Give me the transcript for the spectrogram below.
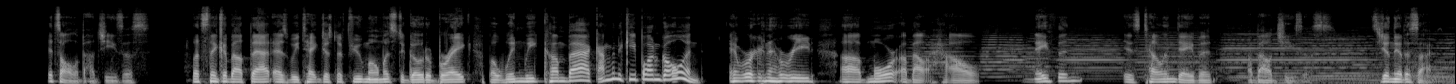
it's all about Jesus. Let's think about that as we take just a few moments to go to break. But when we come back, I'm going to keep on going and we're going to read uh, more about how Nathan is telling David about Jesus. See you on the other side.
